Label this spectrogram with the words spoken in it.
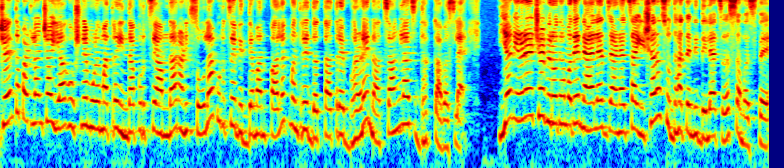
जयंत पाटलांच्या या घोषणेमुळे मात्र इंदापूरचे आमदार आणि सोलापूरचे विद्यमान पालकमंत्री दत्तात्रय भरणेंना चांगलाच धक्का धक्का बसलाय. या निर्णयाच्या विरोधामध्ये न्यायालयात जाण्याचा इशारा सुद्धा त्यांनी दिल्याचं समजतंय.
